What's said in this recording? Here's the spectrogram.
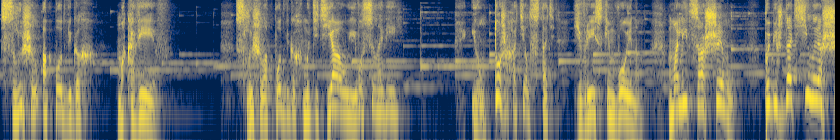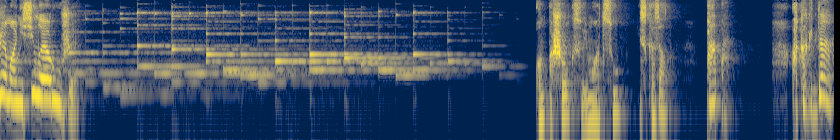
слышал о подвигах Маковеев, слышал о подвигах Матитьяу и его сыновей. И он тоже хотел стать еврейским воином, молиться Ашему, побеждать силой Ашема, а не силой оружия – он пошел к своему отцу и сказал, «Папа, а когда,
